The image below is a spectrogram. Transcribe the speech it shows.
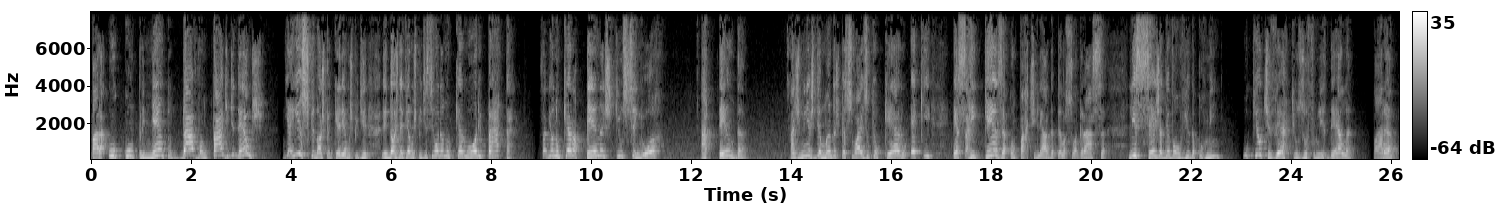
para o cumprimento da vontade de Deus. E é isso que nós queremos pedir, e nós devemos pedir, Senhor, eu não quero ouro e prata. Sabe, eu não quero apenas que o Senhor atenda às minhas demandas pessoais. O que eu quero é que essa riqueza compartilhada pela sua graça lhe seja devolvida por mim. O que eu tiver que usufruir dela para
